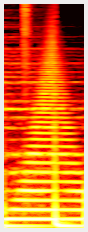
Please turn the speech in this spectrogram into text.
Wow.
